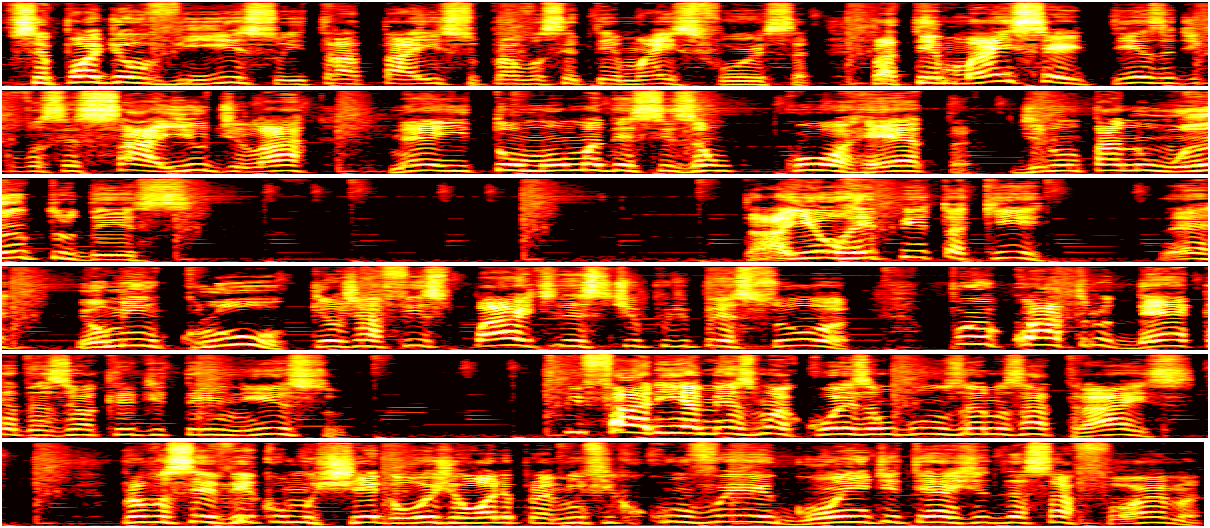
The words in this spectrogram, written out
Você pode ouvir isso e tratar isso para você ter mais força, para ter mais certeza de que você saiu de lá né, e tomou uma decisão correta, de não estar tá num antro desse. Tá? E eu repito aqui, né, eu me incluo, que eu já fiz parte desse tipo de pessoa. Por quatro décadas eu acreditei nisso. E faria a mesma coisa alguns anos atrás. Para você ver como chega, hoje eu olho para mim fico com vergonha de ter agido dessa forma.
